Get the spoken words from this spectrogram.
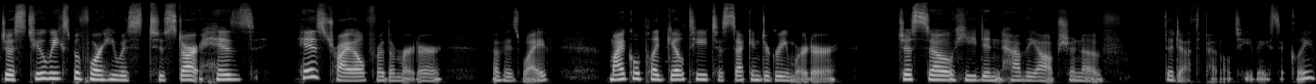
just 2 weeks before he was to start his his trial for the murder of his wife, Michael pled guilty to second degree murder just so he didn't have the option of the death penalty basically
